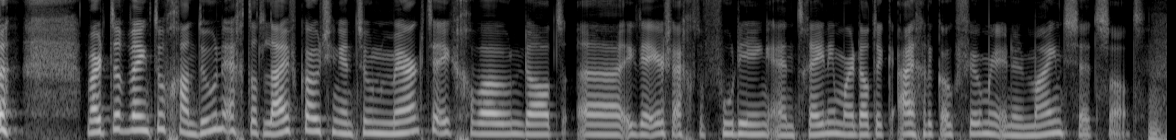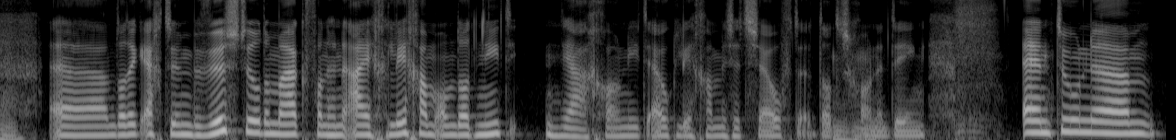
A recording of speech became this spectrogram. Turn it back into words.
maar dat ben ik toch gaan doen, echt dat live coaching. En toen merkte ik gewoon dat, uh, ik deed eerst echt de voeding en training, maar dat ik eigenlijk ook veel meer in hun mindset zat. Mm dat ik echt hun bewust wilde maken van hun eigen lichaam, omdat niet, ja, gewoon niet elk lichaam is hetzelfde. Dat is mhm. gewoon het ding. En toen... Um,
